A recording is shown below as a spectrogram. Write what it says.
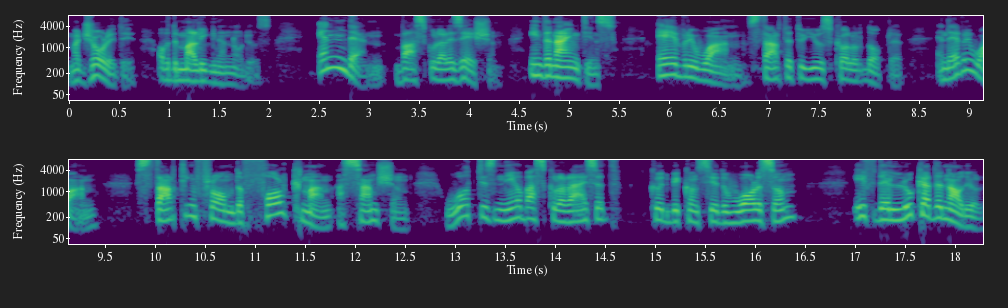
majority of the malignant nodules. And then vascularization. In the 90s, everyone started to use color Doppler, and everyone, starting from the Folkman assumption what is neovascularized could be considered worrisome. If they look at the nodule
